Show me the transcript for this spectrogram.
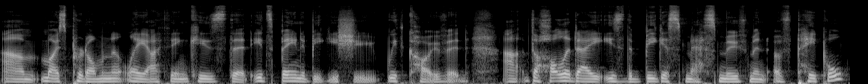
um, most predominantly, I think, is that it's been a big issue with COVID. Uh, the holiday is the biggest mass movement of people.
